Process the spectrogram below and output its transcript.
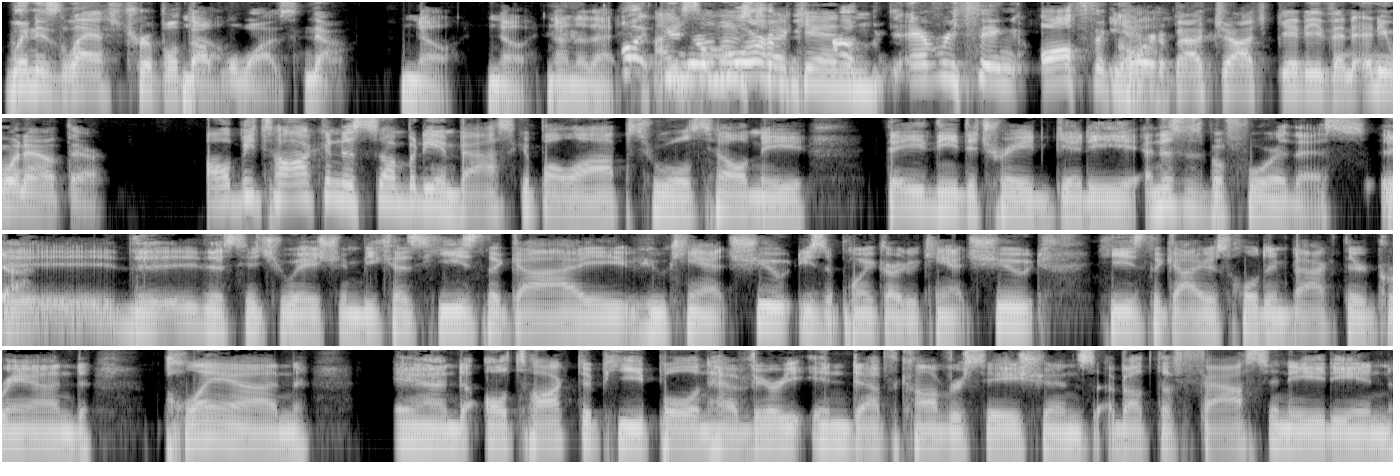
When his last triple double was? No. No, no, none of that. But I you know more check in. about everything off the court Yeah. about Josh Giddey than anyone out there. I'll be talking to somebody in basketball ops who will tell me they need to trade Giddey, and this is before this Yeah. uh, the the situation because he's the guy who can't shoot. He's a point guard who can't shoot. He's the guy who's holding back their grand plan. And I'll talk to people and have very in depth conversations about the fascinating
